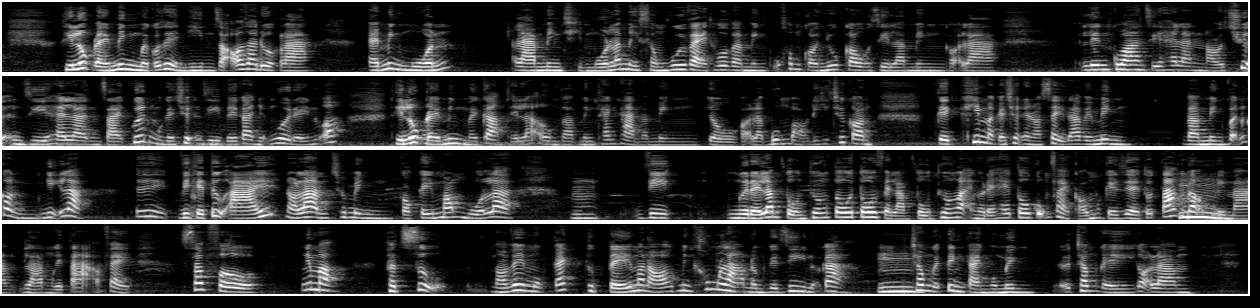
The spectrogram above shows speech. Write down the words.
thì lúc đấy mình mới có thể nhìn rõ ra được là cái mình muốn là mình chỉ muốn là mình sống vui vẻ thôi và mình cũng không có nhu cầu gì là mình gọi là liên quan gì hay là nói chuyện gì hay là giải quyết một cái chuyện gì với cả những người đấy nữa thì lúc đấy mình mới cảm thấy là ừm và mình thanh thản và mình kiểu gọi là buông bỏ đi chứ còn cái khi mà cái chuyện này nó xảy ra với mình và mình vẫn còn nghĩ là thế thì vì cái tự ái ấy, nó làm cho mình có cái mong muốn là vì người đấy làm tổn thương tôi tôi phải làm tổn thương lại người đấy hay tôi cũng phải có một cái gì đấy tôi tác động Ừ. để mà làm người ta cũng phải suffer nhưng mà thật sự nói về một cách thực tế mà nó mình không làm được một cái gì nữa cả Ừ. trong cái tình cảnh của mình trong cái gọi là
